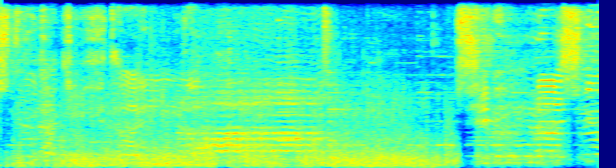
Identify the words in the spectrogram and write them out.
自分らしく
